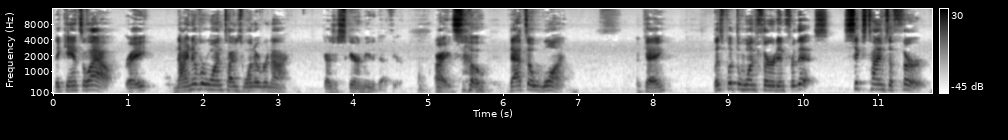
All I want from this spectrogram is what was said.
They cancel out, right? Nine over one times one over nine. You guys are scaring me to death here. All right, so that's a one. Okay? Let's put the one third in for this. Six times a third.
